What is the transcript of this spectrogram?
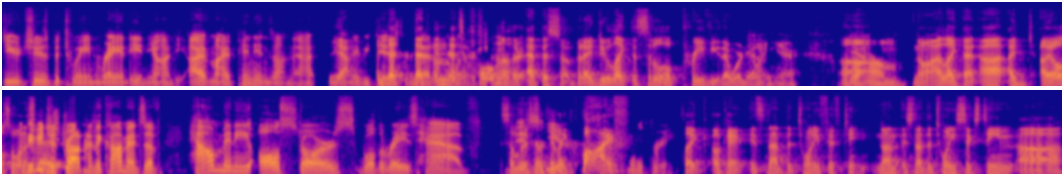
do you choose between Randy and Yandy? I have my opinions on that. Yeah. maybe And that's that, that and a that's a whole show. nother episode. But I do like this little preview that we're Yeah. doing here. Yeah. Um, no, I like that. Uh, I I also want to Maybe just drop it in the comments of how many All Stars will the Rays have? Somebody's gonna say like year, five. 2023. It's like okay, it's not the 2015, no, it's not the 2016 uh,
